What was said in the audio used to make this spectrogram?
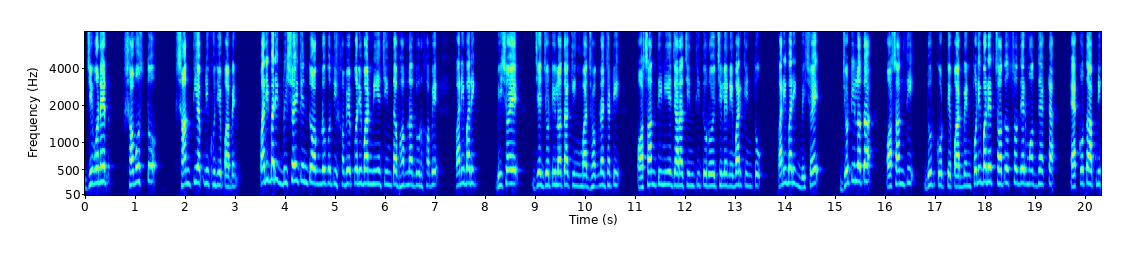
জীবনের সমস্ত শান্তি আপনি খুঁজে পাবেন। পারিবারিক বিষয়ে কিন্তু অগ্রগতি হবে, পরিবার নিয়ে চিন্তা ভাবনা দূর হবে। পারিবারিক বিষয়ে যে জটিলতা কিংবা ঝগড়াঝাটি অশান্তি নিয়ে যারা চিন্তিত রয়েছিলেন, এবার কিন্তু পারিবারিক বিষয়ে জটিলতা, অশান্তি দূর করতে পারবেন। পরিবারের সদস্যদের মধ্যে একটা একতা আপনি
